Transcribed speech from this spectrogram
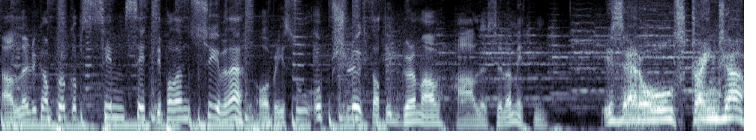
Eller du kan plukke opp SimCity på den syvende og bli så oppslukt at du glemmer av hele sulamitten. Is that all, stranger?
